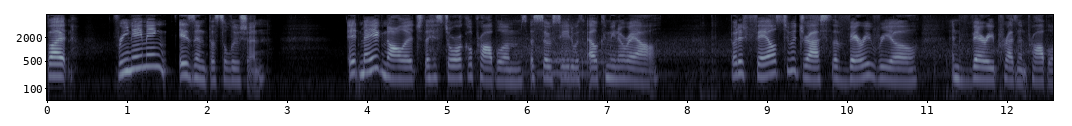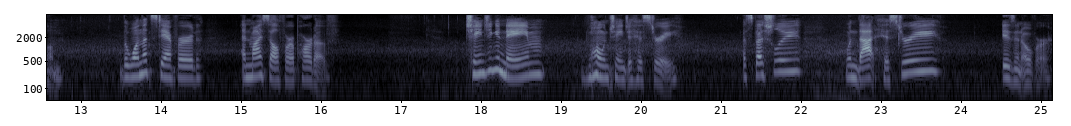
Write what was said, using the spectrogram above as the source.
But renaming isn't the solution. It may acknowledge the historical problems associated with El Camino Real, but it fails to address the very real and very present problem, the one that Stanford and myself are a part of. Changing a name won't change a history, especially when that history isn't over.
